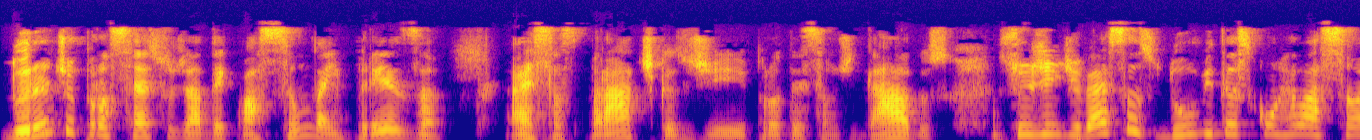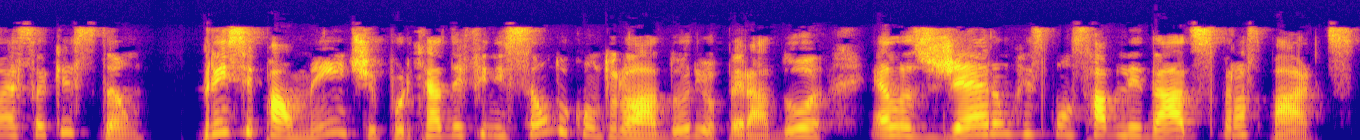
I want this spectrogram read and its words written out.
Durante o processo de adequação da empresa a essas práticas de proteção de dados, surgem diversas dúvidas com relação a essa questão. Principalmente porque a definição do controlador e operador elas geram responsabilidades para as partes.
